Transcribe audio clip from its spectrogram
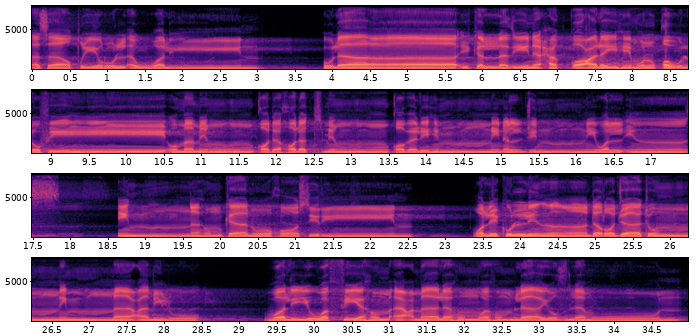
أساطير الأولين. أولئك الذين حق عليهم القول في أمم قد خلت من قبلهم من الجن والإنس إنهم كانوا خاسرين. ولكل درجات مما عملوا. وليوفيهم أعمالهم وهم لا يظلمون.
